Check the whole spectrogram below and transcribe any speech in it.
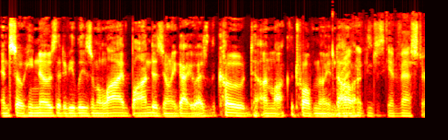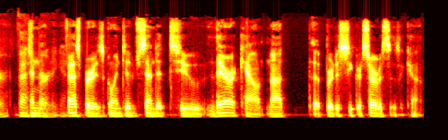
and so he knows that if he leaves him alive, Bond is the only guy who has the code to unlock the twelve million Right, dollars. you can just get Vesper that to get. Vesper is going to send it to their account, not the British Secret Service's account.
